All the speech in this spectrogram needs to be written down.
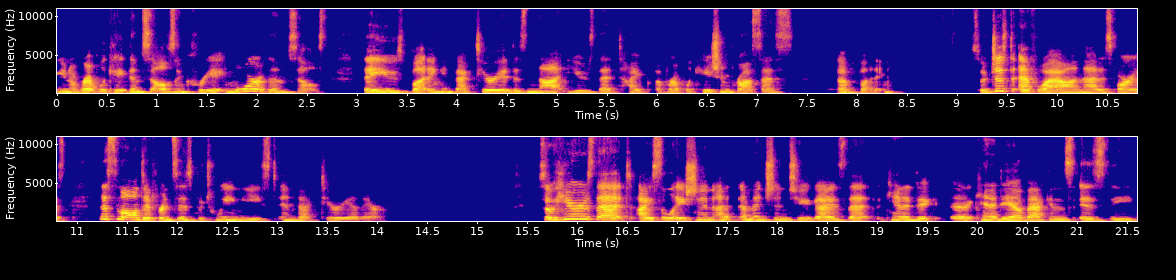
you know, replicate themselves and create more of themselves. They use budding, and bacteria does not use that type of replication process of budding. So just FYI on that, as far as the small differences between yeast and bacteria there. So here's that isolation. I, I mentioned to you guys that Candida, uh, albicans is the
